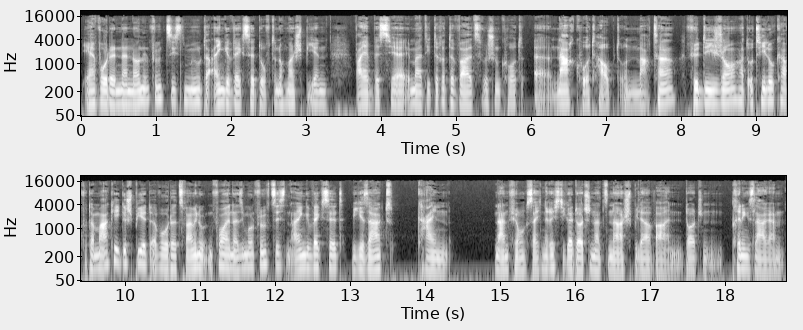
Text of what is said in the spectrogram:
Er wurde in der 59. Minute eingewechselt, durfte nochmal spielen, war ja bisher immer die dritte Wahl zwischen Kurt, äh, nach Kurt Haupt und Martin. Für Dijon hat Otilo Kafutamaki gespielt, er wurde zwei Minuten vorher in der 57. eingewechselt. Wie gesagt, kein, in Anführungszeichen, richtiger deutscher Nationalspieler, war in deutschen Trainingslagern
